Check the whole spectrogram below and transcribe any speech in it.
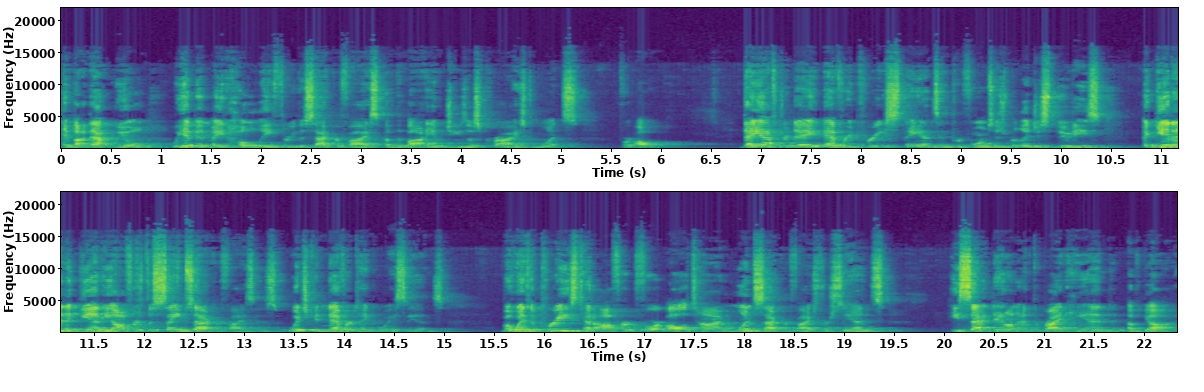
And by that will, we have been made holy through the sacrifice of the body of Jesus Christ once for all. Day after day, every priest stands and performs his religious duties. Again and again, he offers the same sacrifices, which can never take away sins. But when the priest had offered for all time one sacrifice for sins, he sat down at the right hand of God.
